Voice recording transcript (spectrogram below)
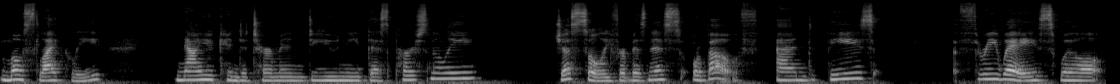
most likely now you can determine do you need this personally, just solely for business, or both? And these three ways will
